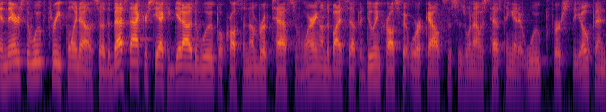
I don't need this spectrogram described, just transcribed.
and there's the Whoop 3.0. So the best accuracy I could get out of the Whoop across a number of tests and wearing on the bicep and doing CrossFit workouts. This was when I was testing it at Whoop versus the Open.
